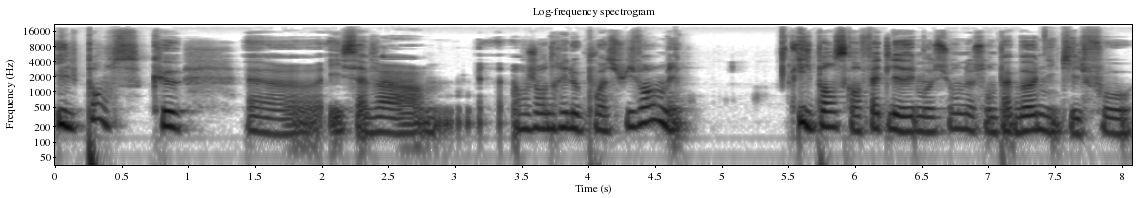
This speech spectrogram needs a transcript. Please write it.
ils pensent que euh, et ça va engendrer le point suivant, mais ils pensent qu'en fait les émotions ne sont pas bonnes et qu'il faut,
